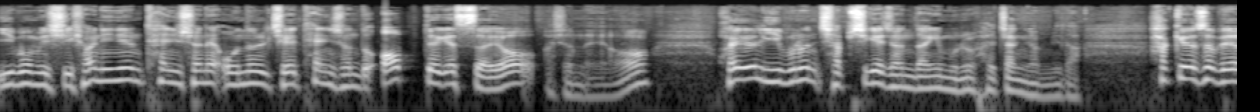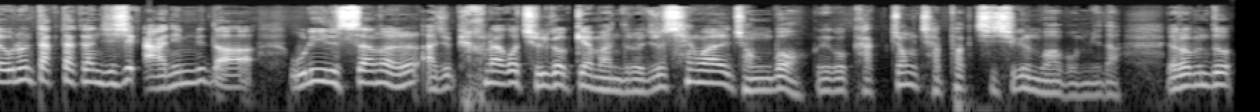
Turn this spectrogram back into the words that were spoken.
이보미 씨, 현이님 텐션에 오늘 제 텐션도 up 되겠어요. 하셨네요. 화요일 2부는 잡식의 전당이 문을 활짝 엽니다. 학교에서 배우는 딱딱한 지식 아닙니다. 우리 일상을 아주 편하고 즐겁게 만들어줄 생활 정보 그리고 각종 잡학 지식을 모아봅니다. 여러분도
